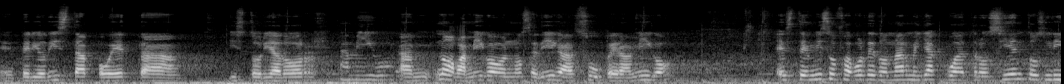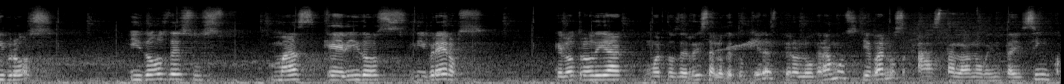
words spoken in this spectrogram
eh, periodista, poeta, historiador, Amigo. am- no, amigo, no se diga, súper amigo, este, me hizo favor de donarme ya 400 libros y dos de sus más queridos libreros, el otro día, muertos de risa, lo que tú quieras, pero logramos llevarlos hasta la 95.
